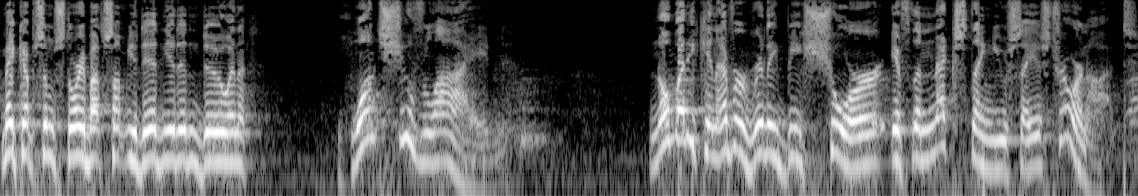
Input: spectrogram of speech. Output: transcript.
make up some story about something you did and you didn't do, and uh, once you've lied, nobody can ever really be sure if the next thing you say is true or not.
